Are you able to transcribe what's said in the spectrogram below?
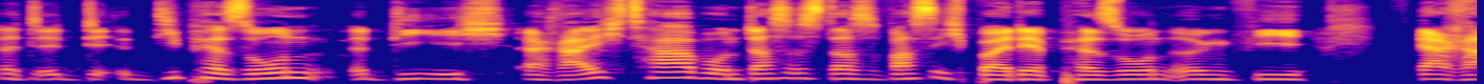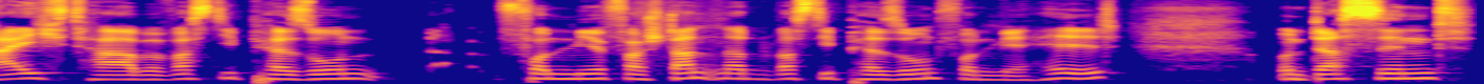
die Person, die ich erreicht habe und das ist das, was ich bei der Person irgendwie erreicht habe, was die Person von mir verstanden hat und was die Person von mir hält. Und das sind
